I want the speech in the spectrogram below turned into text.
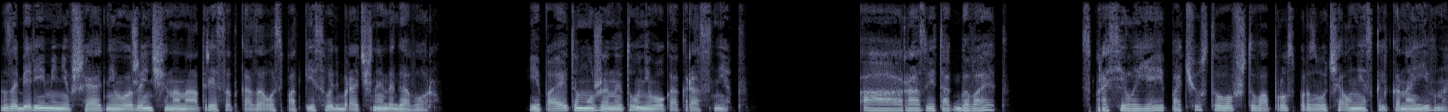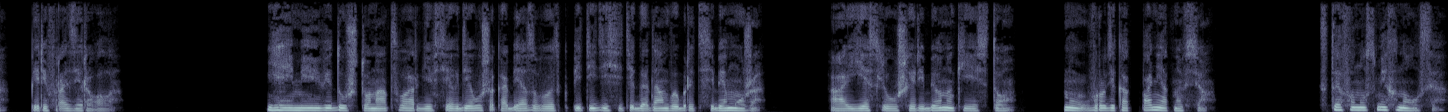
забеременевшая от него женщина наотрез отказалась подписывать брачный договор. И поэтому жены-то у него как раз нет. «А разве так бывает?» — спросила я и, почувствовав, что вопрос прозвучал несколько наивно, перефразировала. «Я имею в виду, что на Цварге всех девушек обязывают к 50 годам выбрать себе мужа. А если уж и ребенок есть, то... Ну, вроде как понятно все. Стефан усмехнулся.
